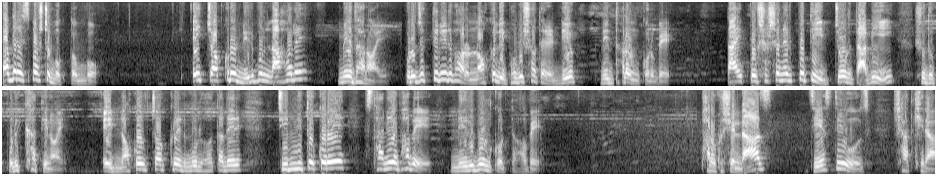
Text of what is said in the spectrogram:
তাদের স্পষ্ট বক্তব্য, এই চক্র নির্মূল না হলে মেধা নয়, প্রযুক্তি নির্ভর নকলি ভবিষ্যতের নিয়োগ নির্ধারণ করবে। তাই প্রশাসনের প্রতি জোর দাবি শুধু পরীক্ষার্থী নয়, এই নকল চক্রের মূল হোতাদের চিহ্নিত করে স্থানীয়ভাবে নির্মূল করতে হবে। Faruk Hossain Raj GS news, Satkhira.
